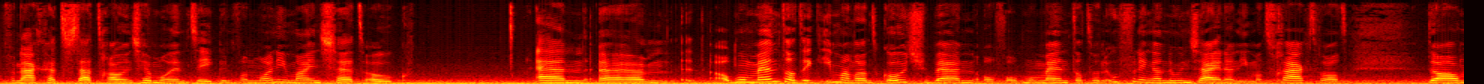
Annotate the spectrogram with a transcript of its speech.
Vandaag gaat, staat trouwens helemaal in teken van money mindset ook. En um, op het moment dat ik iemand aan het coachen ben, of op het moment dat we een oefening aan het doen zijn en iemand vraagt wat, dan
